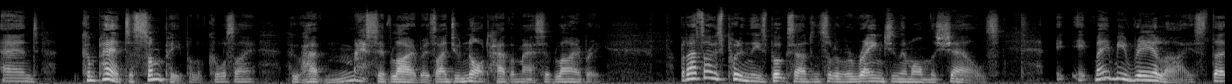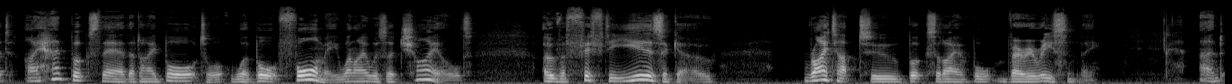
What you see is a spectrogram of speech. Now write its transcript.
And compared to some people, of course, I who have massive libraries, I do not have a massive library. But as I was putting these books out and sort of arranging them on the shelves, it made me realize that I had books there that I bought or were bought for me when I was a child over 50 years ago, right up to books that I have bought very recently and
